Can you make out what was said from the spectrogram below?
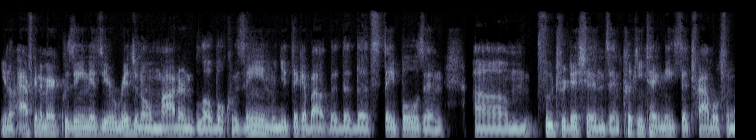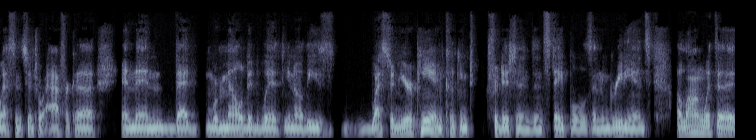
you know African American cuisine is the original modern global cuisine. When you think about the the, the staples and um, food traditions and cooking techniques that traveled from West and Central Africa, and then that were melded with you know these Western European cooking traditions and staples and ingredients, along with the,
